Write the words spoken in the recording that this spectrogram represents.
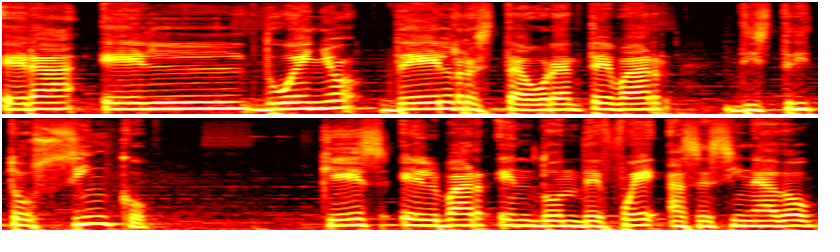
era el dueño del restaurante bar Distrito 5, que es el bar en donde fue asesinado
